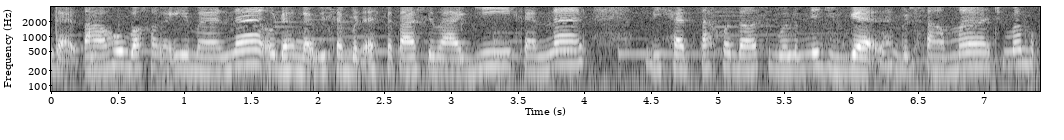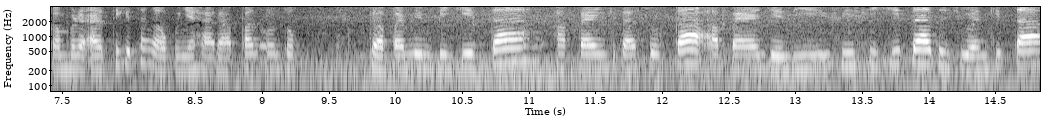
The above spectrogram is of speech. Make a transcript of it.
nggak tahu bakal kayak gimana. Udah nggak bisa berekspektasi lagi karena lihat tahun-tahun sebelumnya juga hampir sama cuma bukan berarti kita nggak punya harapan untuk gapai mimpi kita apa yang kita suka apa yang jadi visi kita tujuan kita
